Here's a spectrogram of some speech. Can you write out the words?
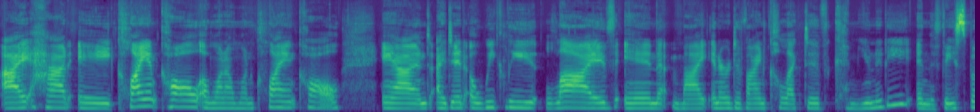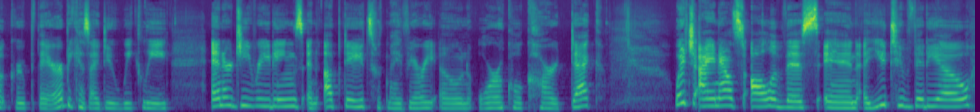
I had a client call, a one on one client call, and I did a weekly live in my Inner Divine Collective community in the Facebook group there because I do weekly energy readings and updates with my very own Oracle card deck, which I announced all of this in a YouTube video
